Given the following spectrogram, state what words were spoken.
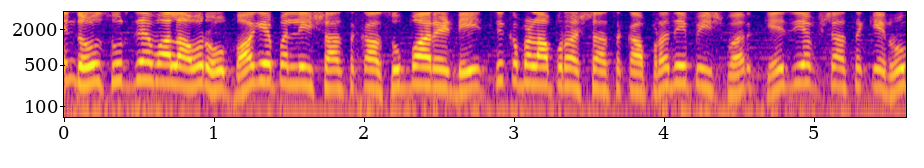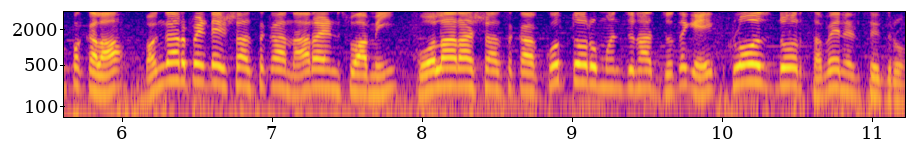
ಇಂದು ಸುರ್ಜೇವಾಲಾ ಅವರು ಬಾಗೇಪಲ್ಲಿ ಶಾಸಕ ಸುಬ್ಬಾರೆಡ್ಡಿ, ಚಿಕ್ಕಬಳ್ಳಾಪುರ ಶಾಸಕ ಪ್ರದೀಪ್ ಈಶ್ವರ್, ಕೆಜಿಎಫ್ ಶಾಸಕಿ ರೂಪಕಲಾ, ಬಂಗಾರಪೇಟೆ ಶಾಸಕ ನಾರಾಯಣ ಸ್ವಾಮಿ, ಕೋಲಾರ ಶಾಸಕ ಕೊತ್ತೂರು ಮಂಜುನಾಥ್ ಜೊತೆಗೆ ಕ್ಲೋಸ್ ಡೋರ್ ಸಭೆ ನಡೆಸಿದ್ರು.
